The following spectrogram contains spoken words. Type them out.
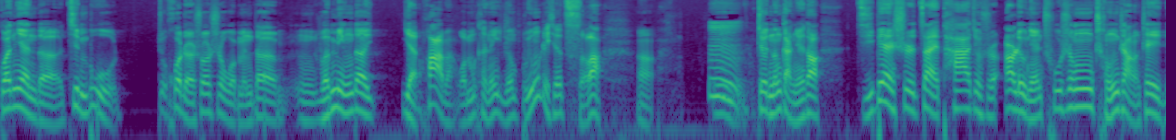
观念的进步，或者说是我们的嗯文明的演化吧，我们可能已经不用这些词了啊，嗯，就能感觉到。即便是在他就是二六年出生、成长这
